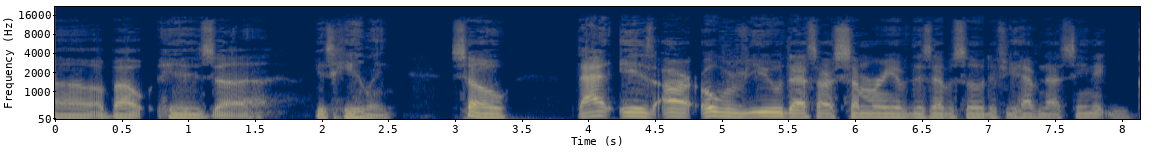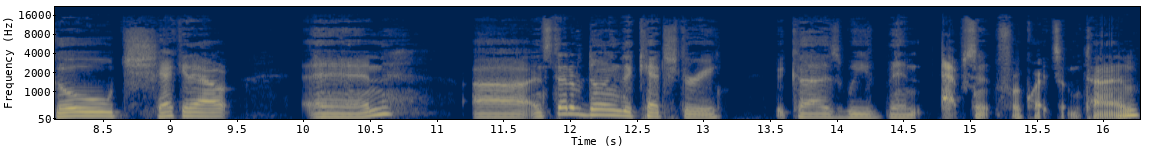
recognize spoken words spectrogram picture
uh about his uh his healing. So that is our overview. That's our summary of this episode. If you have not seen it go check it out. And uh instead of doing the catch three because we've been absent for quite some time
